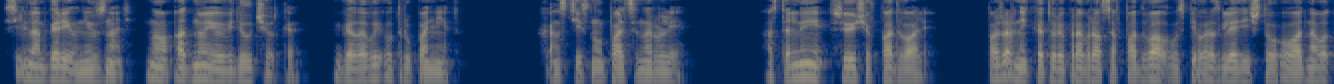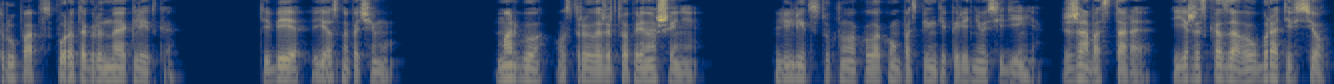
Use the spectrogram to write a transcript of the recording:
Сильно обгорел, не узнать, но одно я увидел чётко. Головы у трупа нет». Хан стиснул пальцы на руле. Остальные все еще в подвале. Пожарник, который пробрался в подвал, успел разглядеть, что у одного трупа вспорота грудная клетка. Тебе ясно почему? Марго устроила жертвоприношение. Лилит стукнула кулаком по спинке переднего сиденья. «Жаба старая! Я же сказала, убрать и всё!»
